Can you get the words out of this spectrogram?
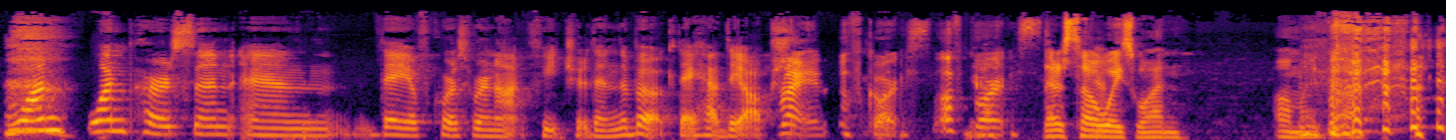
one one person, and they, of course, were not featured in the book. They had the option. Right. Of course. Of yeah. course. There's always yeah. one. Oh my god!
